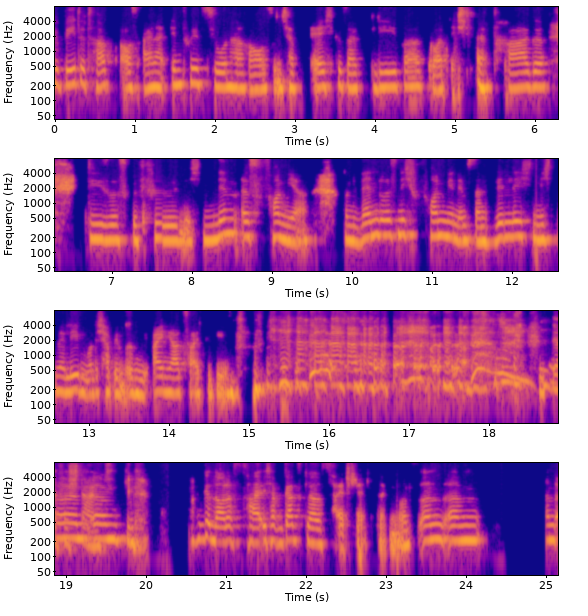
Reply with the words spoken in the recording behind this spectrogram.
gebetet habe aus einer Intuition heraus. Und ich habe echt gesagt, lieber Gott, ich ertrage dieses Gefühl nicht. Nimm es von mir. Und wenn du es nicht von mir nimmst, dann will ich nicht mehr leben. Und ich habe ihm irgendwie ein Jahr Zeit gegeben. Der Verstand. Und, ähm, genau, das Zeit. Ich habe ein ganz klares Zeitfenster genutzt. Und ähm, und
